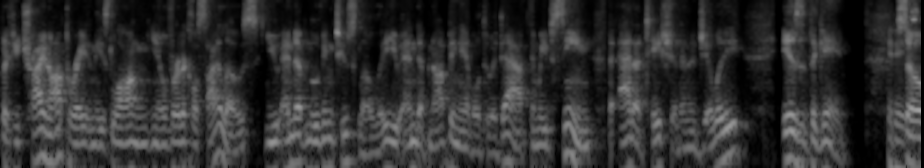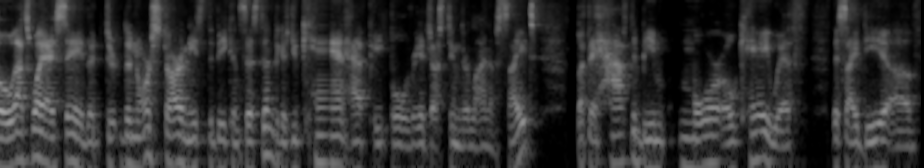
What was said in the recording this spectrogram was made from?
but if you try and operate in these long, you know, vertical silos, you end up moving too slowly. You end up not being able to adapt. And we've seen that adaptation and agility is the game. So that's why I say that the North Star needs to be consistent because you can't have people readjusting their line of sight, but they have to be more okay with this idea of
